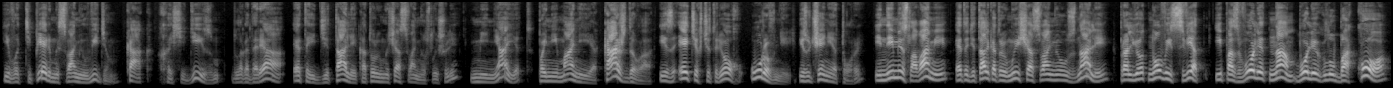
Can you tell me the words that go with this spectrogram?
И вот теперь мы с вами увидим, как хасидизм, благодаря этой детали, которую мы сейчас с вами услышали, меняет понимание каждого из этих четырех уровней изучения Торы. Иными словами, эта деталь, которую мы сейчас с вами узнали, прольет новый свет и позволит нам более глубоко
